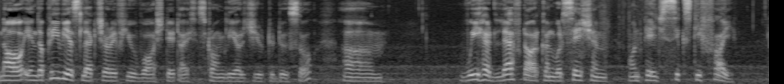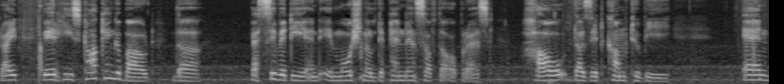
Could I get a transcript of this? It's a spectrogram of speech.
Now, in the previous lecture, if you watched it, I strongly urge you to do so. Um, we had left our conversation on page 65, right? Where he's talking about the passivity and emotional dependence of the oppressed. How does it come to be? And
